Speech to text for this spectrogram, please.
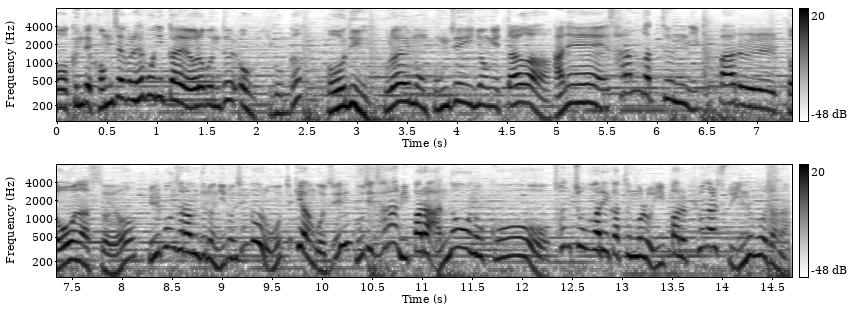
어 근데 검색을 해보니까요 여러분들. 어 이건가? 아니 도라에몽 봉제 인형에다가 안에 사람 같은 이빨을 넣어놨어요. 일본 사람들은 이런 생각을 어떻게 한 거지? 굳이 사람 이빨을 안 넣어놓고 천조가리 같은 걸로 이빨을 표현할 수도 있는 거잖아.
